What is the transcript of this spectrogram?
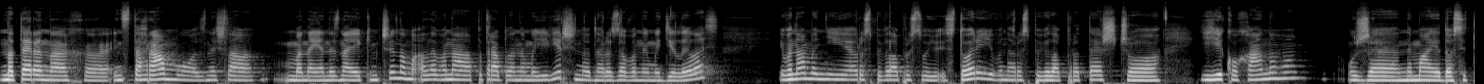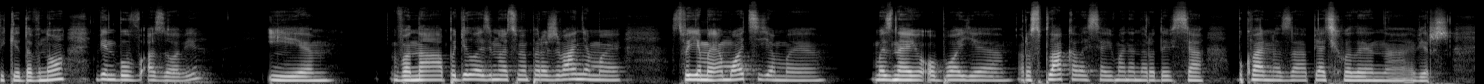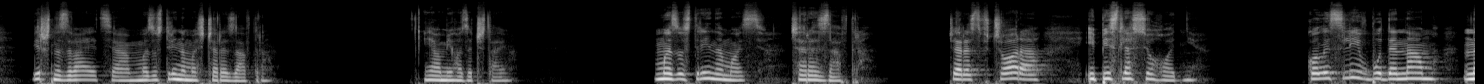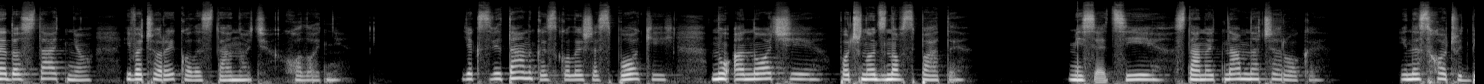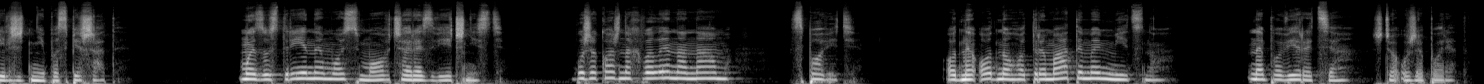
на теренах е, інстаграму знайшла мене, я не знаю яким чином, але вона потрапила на мої вірші, неодноразово ними ділилась. І вона мені розповіла про свою історію. Вона розповіла про те, що її коханого уже немає досить таки давно. Він був в Азові, і вона поділилася зі мною своїми переживаннями, своїми емоціями. Ми з нею обоє розплакалися, і в мене народився буквально за 5 хвилин е, вірш. Вірш називається Ми зустрінемось через завтра. Я вам його зачитаю. Ми зустрінемось через завтра, через вчора і після сьогодні. Коли слів буде нам недостатньо, і вечори, коли стануть холодні. Як світанки сколише спокій, ну а ночі почнуть знов спати. Місяці стануть нам наче роки, і не схочуть більш дні поспішати. Ми зустрінемось, мов через вічність, бо же кожна хвилина нам сповідь. Одне одного триматиме міцно, не повіриться, що уже поряд.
